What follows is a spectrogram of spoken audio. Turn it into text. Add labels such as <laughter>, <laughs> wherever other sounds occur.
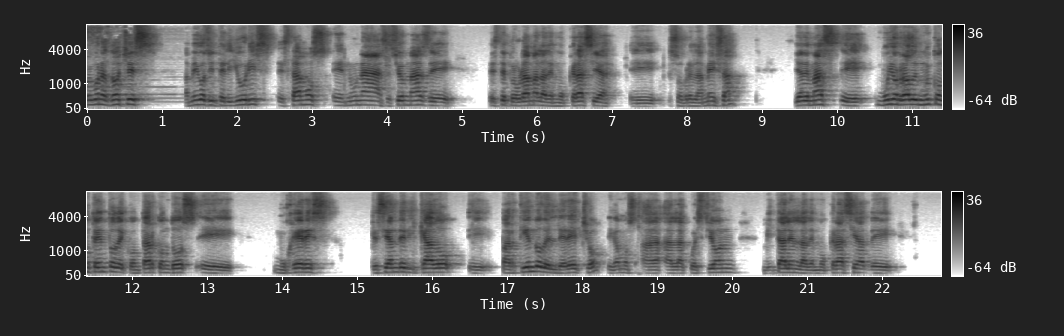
Muy buenas noches, amigos de IntelliJuris. Estamos en una sesión más de este programa La Democracia eh, sobre la Mesa. Y además, eh, muy honrado y muy contento de contar con dos eh, mujeres que se han dedicado, partiendo del derecho, digamos, a la cuestión vital en la democracia de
